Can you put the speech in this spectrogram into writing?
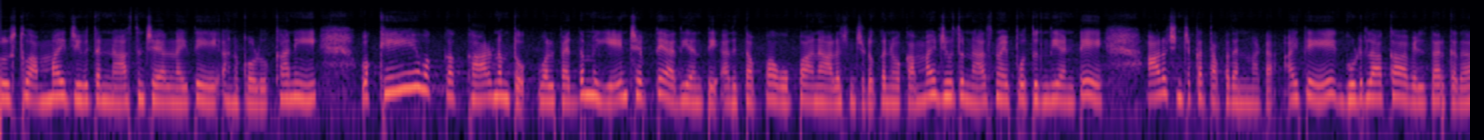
చూస్తూ అమ్మాయి జీవితాన్ని నాశనం చేయాలని అయితే అనుకోడు. కానీ ఒకే ఒక్క కారణంతో వాళ్ళ పెద్దమ్మ ఏం చెప్తే అది అంతే. అది తప్ప ఒప్ప అని ఆలోచించడు. కానీ ఒక అమ్మాయి జీవితం నాశనం అయిపోతుంది అంటే ఆలోచించక తప్పదనమాట అయితే గుడిలాగా వెళ్తారు కదా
